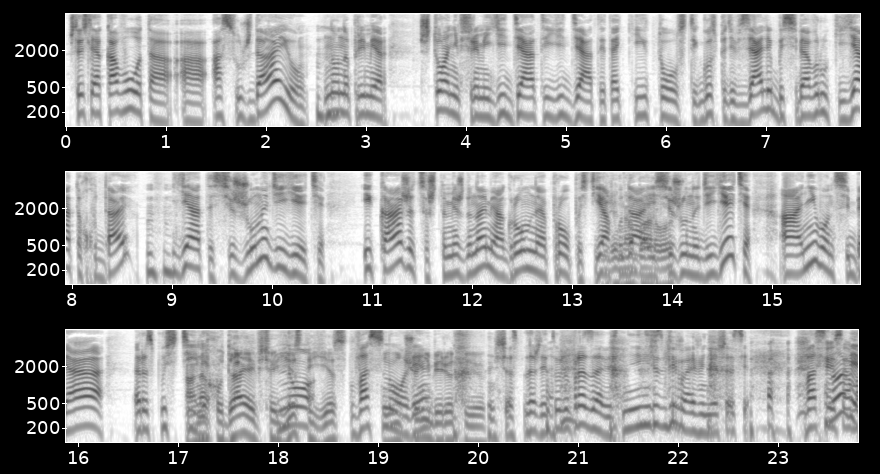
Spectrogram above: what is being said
что если я кого-то а, осуждаю, Мгм. ну, например, что они все время едят и едят, и такие толстые, господи, взяли бы себя в руки. Я-то худая, Мгм. я-то сижу на диете, и кажется, что между нами огромная пропасть. Я Или худая и наоборот. сижу на диете, а они вон себя распустили. Она худая, все ест Но и ест. в основе- Ничего не берет ее. Сейчас, подожди, это уже про зависть. Не, не сбивай меня сейчас. В основе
